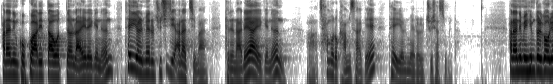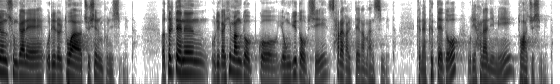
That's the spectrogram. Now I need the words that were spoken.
하나님 곱고 아리따웠던 라헬에게는 태 열매를 주시지 않았지만 그러나 레아에게는 아, 참으로 감사하게 태 열매를 주셨습니다. 하나님의 힘들고 어려운 순간에 우리를 도와주시는 분이십니다. 어떨 때는 우리가 희망도 없고 용기도 없이 살아갈 때가 많습니다. 그러나 그때도 우리 하나님이 도와주십니다.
